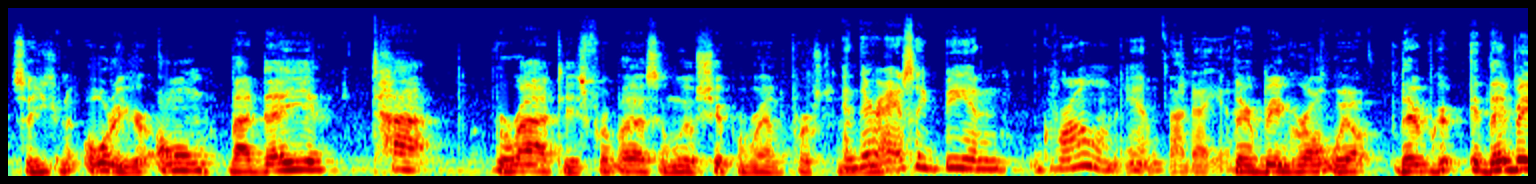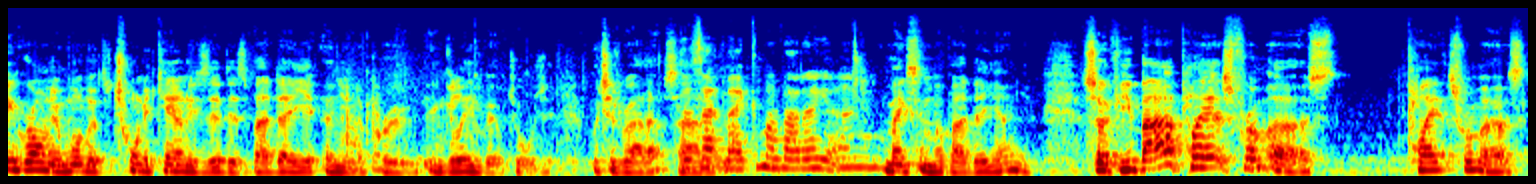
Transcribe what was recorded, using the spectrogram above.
So you can order your own Vidalia type varieties from us, and we'll ship them around the first of And they're actually being grown in Vidalia. They're being grown, well, they're, they're being grown in one of the twenty counties that is Vidalia onion Okay. approved in Glennville, Georgia, which is right outside. Does that make them a Vidalia onion? Makes them a Vidalia onion. So if you buy plants from us, plants from us,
